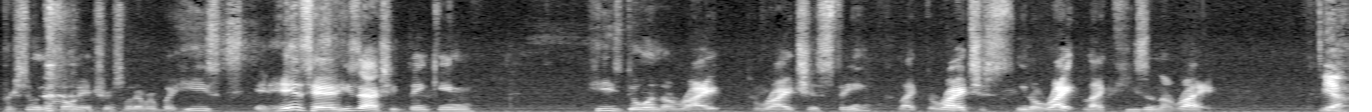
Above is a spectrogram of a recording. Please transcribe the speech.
pursuing his own interests, whatever. But he's in his head, he's actually thinking he's doing the right, righteous thing, like the righteous, you know, right, like he's in the right. Yeah.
